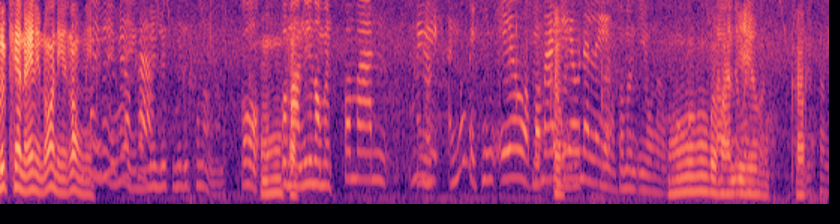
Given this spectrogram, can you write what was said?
ลึกแค่ไหนนี่เนาะนี่ร่องนี่ ไม่ไม่ไม่ครับไม่ลึกไม่ลึกเท่าไหร่นะก็อ๋อประมาณนี้เนาะไหมประมาณไม่อายุไม่ถึงเอวอะประมาณครับ เอวนั่นแหละประมาณเอวนะ โอ้ประมาณเอวครับลึกเท่าไห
